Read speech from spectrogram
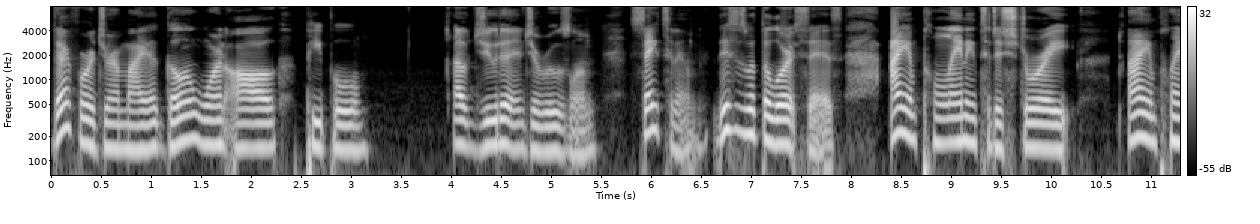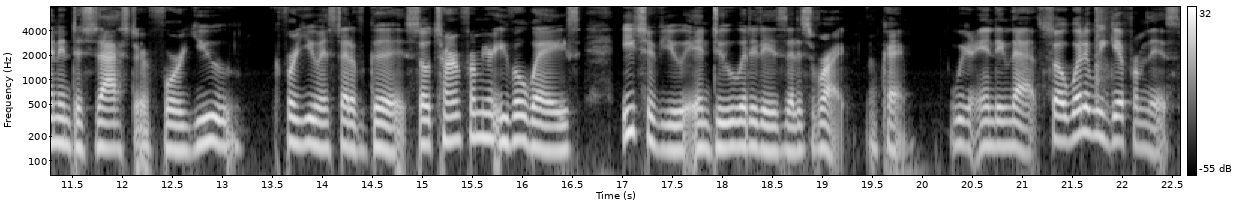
Therefore, Jeremiah, go and warn all people of Judah and Jerusalem. Say to them, This is what the Lord says I am planning to destroy, I am planning disaster for you for you instead of good. So turn from your evil ways, each of you, and do what it is that is right. Okay. We're ending that. So what did we get from this?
